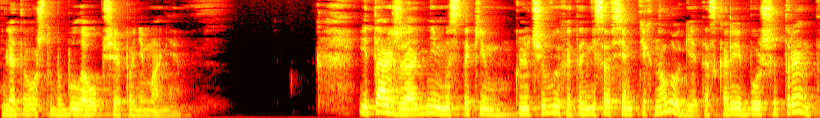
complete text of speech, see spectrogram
для того, чтобы было общее понимание. И также одним из таких ключевых, это не совсем технологии, это скорее больше тренд,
